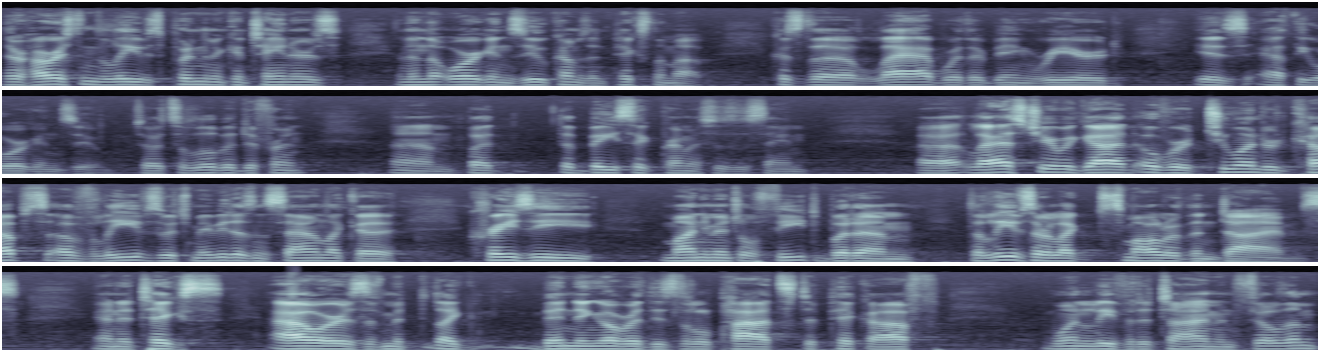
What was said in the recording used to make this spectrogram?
they're harvesting the leaves, putting them in containers, and then the Oregon Zoo comes and picks them up because the lab where they're being reared is at the Oregon Zoo. So it's a little bit different, um, but the basic premise is the same. Uh, last year we got over 200 cups of leaves, which maybe doesn't sound like a crazy monumental feat, but um, the leaves are like smaller than dimes, and it takes hours of like bending over these little pots to pick off one leaf at a time and fill them.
